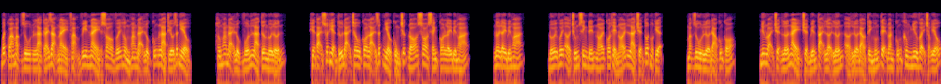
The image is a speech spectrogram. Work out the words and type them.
Bất quá mặc dù là cái dạng này, phạm vi này so với hồng hoang đại lục cũng là thiếu rất nhiều. Hồng hoang đại lục vốn là tương đối lớn. Hiện tại xuất hiện tứ đại châu co lại rất nhiều cùng trước đó so sánh có lấy biến hóa. Nơi đây biến hóa, đối với ở chúng sinh đến nói có thể nói là chuyện tốt một kiện. Mặc dù lừa đảo cũng có, nhưng loại chuyện lớn này chuyển biến tại lợi lớn ở lừa đảo tình huống tệ đoan cũng không như vậy trọng yếu.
